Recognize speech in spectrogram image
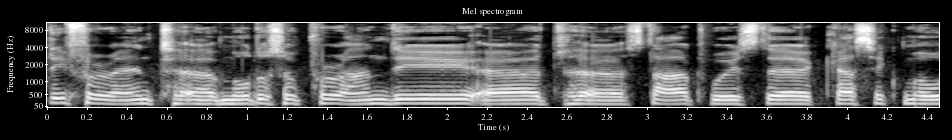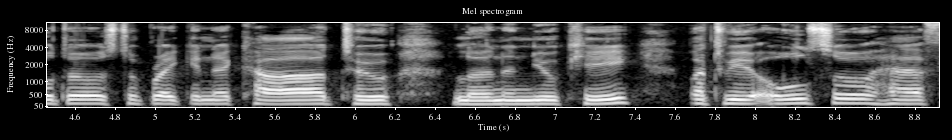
different uh, modus operandi uh, to start with the classic modus to break in a car to learn a new key but we also have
